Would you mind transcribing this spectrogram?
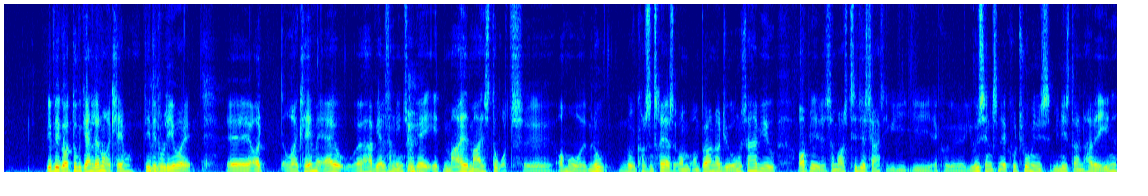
jeg ved godt, du vil gerne lave nogle reklamer. Det er mm. det, du lever af. Øh, og reklame er jo, øh, har vi alle sammen indtryk af, et meget, meget stort øh, område. Men nu, når vi koncentrerer os om, om børn og de unge, så har vi jo oplevet, som også tidligere sagt i, i, i udsendelsen, at kulturministeren har været inde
